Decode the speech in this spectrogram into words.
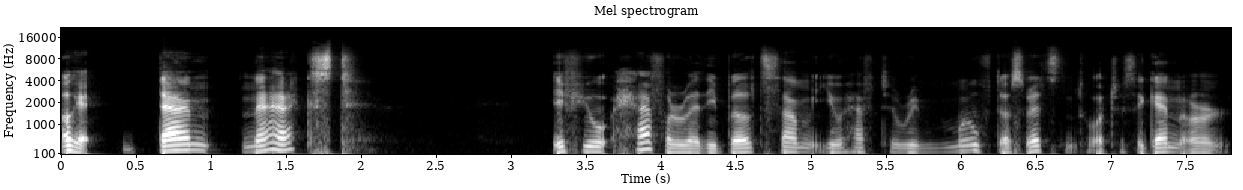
Okay, then next, if you have already built some, you have to remove those redstone torches again or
